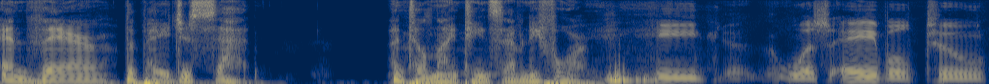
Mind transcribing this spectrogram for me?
And there the pages sat until 1974. He was able to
